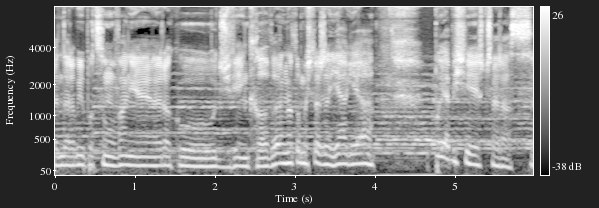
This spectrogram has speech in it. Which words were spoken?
Będę robił podsumowanie roku dźwiękowe, no to myślę, że jak ja pojawi się jeszcze raz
